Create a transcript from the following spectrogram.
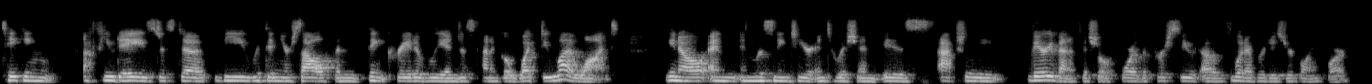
taking a few days just to be within yourself and think creatively and just kind of go, what do I want? You know, and and listening to your intuition is actually very beneficial for the pursuit of whatever it is you're going for.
